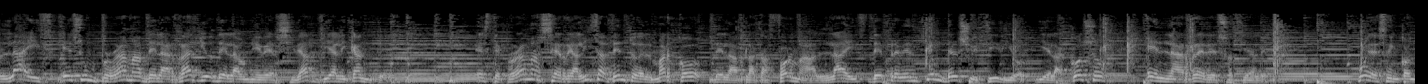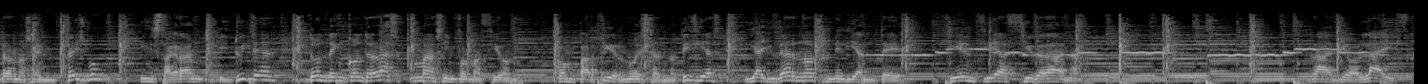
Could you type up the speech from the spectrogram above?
Life es un programa de la radio de la Universidad de Alicante. Este programa se realiza dentro del marco de la plataforma Life de prevención del suicidio y el acoso en las redes sociales. Puedes encontrarnos en Facebook, Instagram y Twitter, donde encontrarás más información, compartir nuestras noticias y ayudarnos mediante Ciencia Ciudadana. Radio Life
